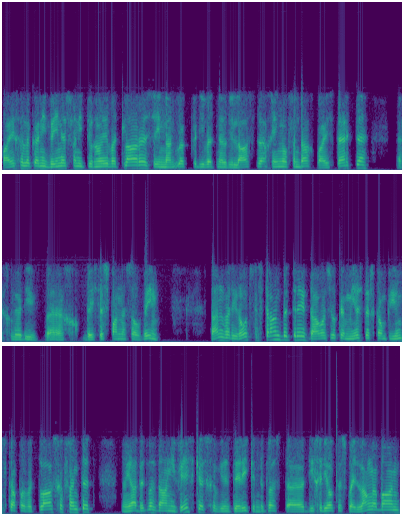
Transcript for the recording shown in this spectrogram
Baie geluk aan die wenners van die toernooi wat klaar is en dan ook vir die wat nou die laaste dag hengel vandag baie sterkte. Ek glo die uh, beste spanne sal wen. Dan wat die rots en strand betref, daar was ook 'n meesterskampioenskappe wat plaasgevind het. Nou ja, dit was daar in die Weskus gewees, Derrick, en dit was eh, die gedeeltes by Langebaan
